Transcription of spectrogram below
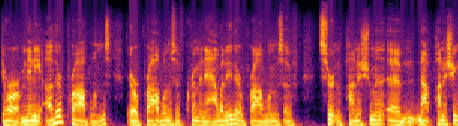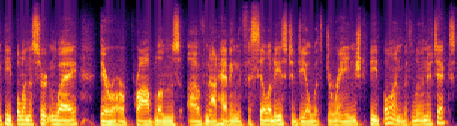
There are many other problems. There are problems of criminality. There are problems of certain punishment, uh, not punishing people in a certain way. There are problems of not having the facilities to deal with deranged people and with lunatics.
